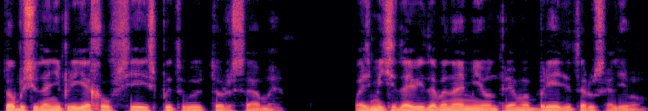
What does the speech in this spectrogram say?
Кто бы сюда ни приехал, все испытывают то же самое. Возьмите Давида Банами, он прямо бредит Иерусалимом.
